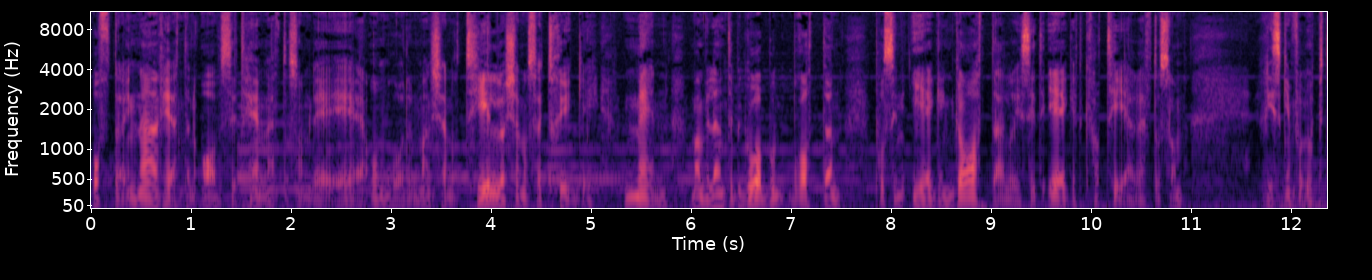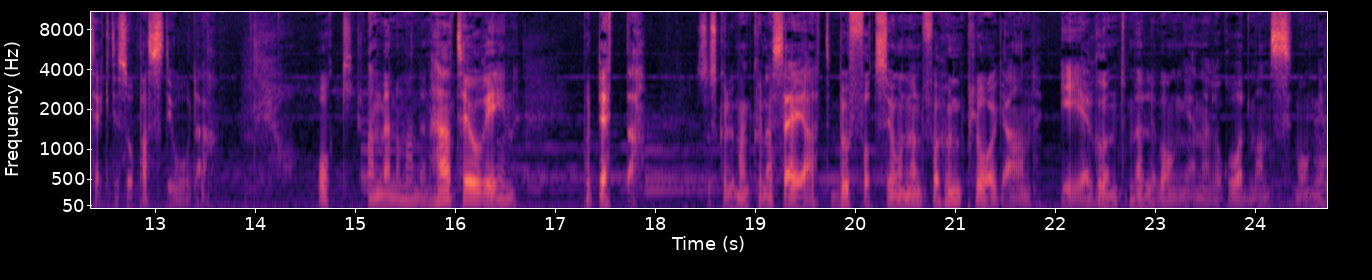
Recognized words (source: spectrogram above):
ofta i närheten av sitt hem eftersom det är områden man känner till och känner sig trygg i. Men man vill inte begå brotten på sin egen gata eller i sitt eget kvarter eftersom risken för upptäckt är så pass stor där. Och använder man den här teorin på detta så skulle man kunna säga att buffertzonen för hundplågaren är runt Möllevången eller Rådmansvången.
